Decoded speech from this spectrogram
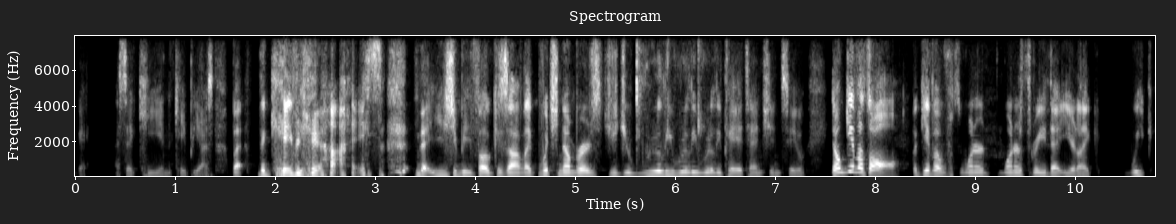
okay, I said key and KPIs, but the KPIs that you should be focused on. Like which numbers should you really, really, really pay attention to? Don't give us all, but give us one or one or three that you're like week,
